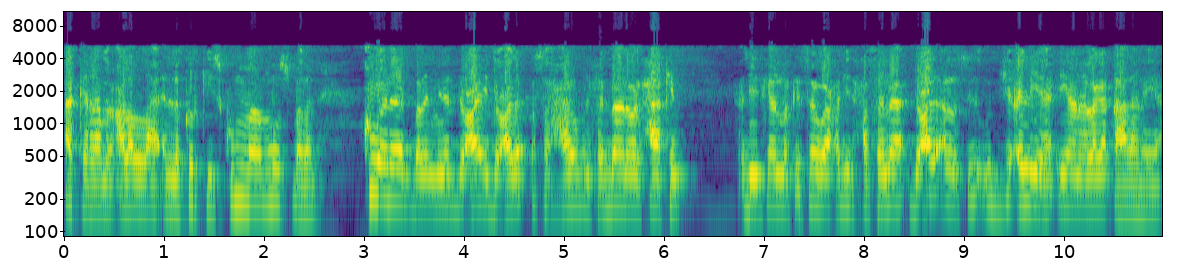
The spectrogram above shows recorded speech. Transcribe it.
akrama cala allahi alla korkiisa ku maamuus badan ku wanaag badan min adducaai ducada wasaxaxahu ibn xibaan walxaakim xadiidkan marka isaga waa xadiid xasanaa ducada alla sida u jecel yahay ayaana laga qaadanaya.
